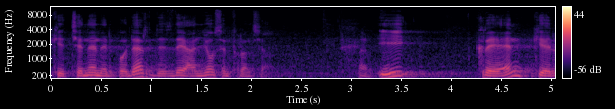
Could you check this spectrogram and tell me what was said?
que tienen el poder desde años en Francia. Y creen que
